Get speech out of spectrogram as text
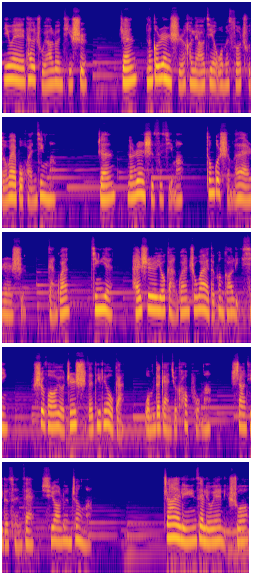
因为它的主要论题是：人能够认识和了解我们所处的外部环境吗？人能认识自己吗？通过什么来认识？感官、经验，还是有感官之外的更高理性？是否有真实的第六感？我们的感觉靠谱吗？上帝的存在需要论证吗？张爱玲在留言里说：“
